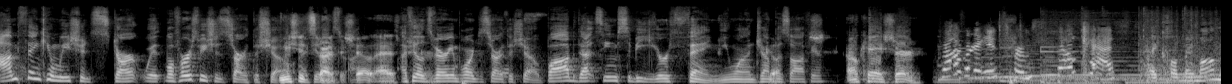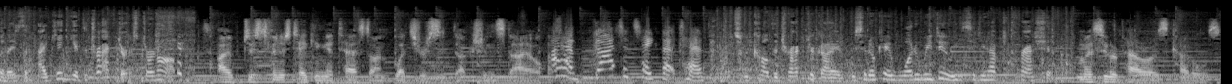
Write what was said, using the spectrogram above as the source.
I'm thinking we should start with well first we should start the show. We should start the show. That is I feel for it's very important to start the show. Bob, that seems to be your thing. You want to jump us off here? Okay, sure. Robert is from Spellcast. I called my mom and I said, I can't get the tractors. Turn off. I've just finished taking a test on what's your seduction style. I have got to take that test. So we called the tractor guy and we said, okay, what do we do? He said, you have to crash it. My superpower is cuddles.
